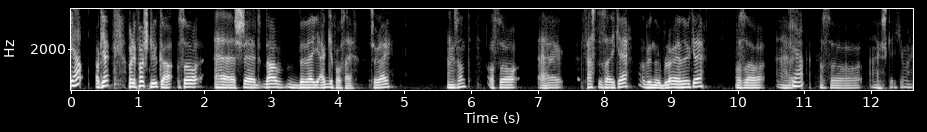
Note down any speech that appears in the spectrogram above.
Ja. Ok, For de første uka så eh, skjer Da beveger egget på seg, tror jeg. Og så eh, fester seg ikke, og begynner å blø en uke. Og så, eh, Ja. og så Jeg husker ikke mer.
